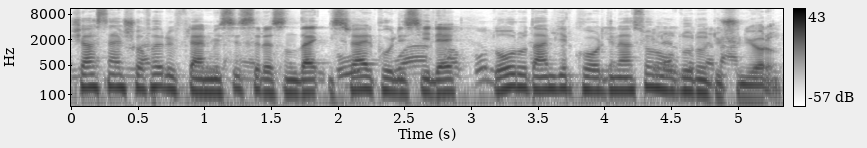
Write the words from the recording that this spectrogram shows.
Şahsen şoför üflenmesi sırasında İsrail polisiyle doğrudan bir koordinasyon olduğunu düşünüyorum.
